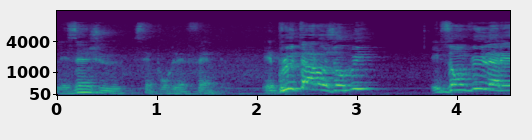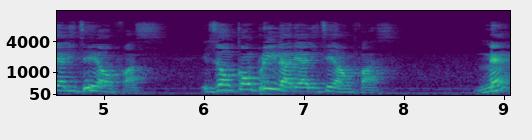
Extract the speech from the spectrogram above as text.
les injures, c'est pour les faibles. Et plus tard aujourd'hui, ils ont vu la réalité en face. Ils ont compris la réalité en face. Mais,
